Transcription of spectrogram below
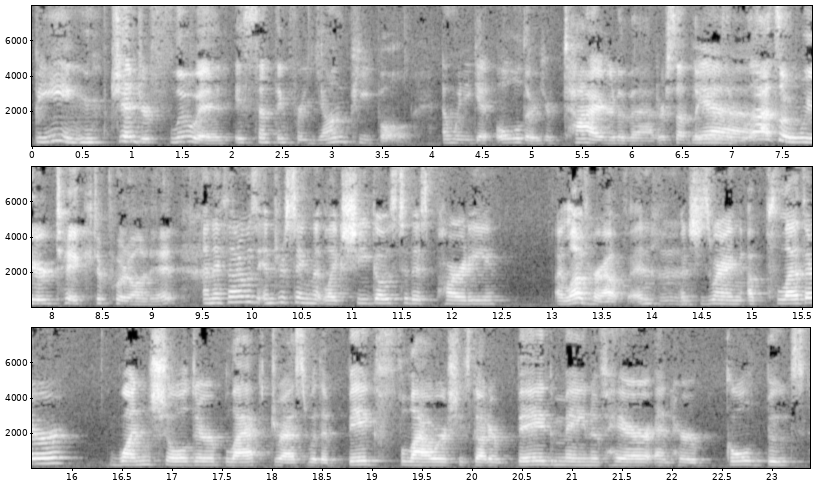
being gender fluid is something for young people. And when you get older, you're tired of that or something. Was like, Yeah. well, that's a weird take to put on it. And I thought it was interesting that like she goes to this party. I love her outfit, mm-hmm. and she's wearing a pleather one shoulder black dress with a big flower. She's got her big mane of hair and her gold boots.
